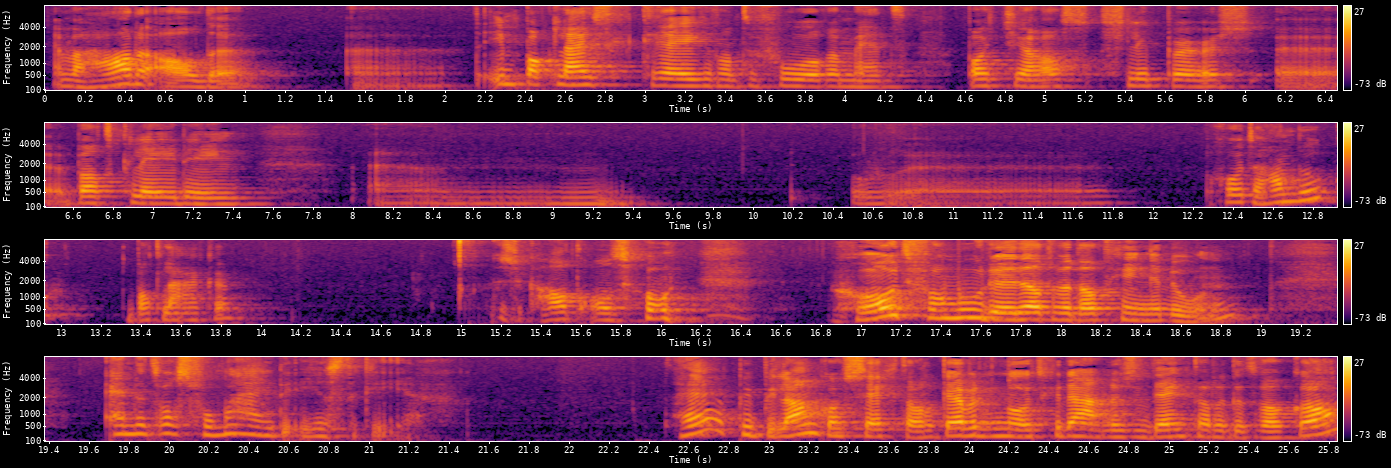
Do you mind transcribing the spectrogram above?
En we hadden al de, uh, de inpaklijst gekregen van tevoren met badjas, slippers, uh, badkleding, um, uh, grote handdoek, badlaken. Dus ik had al zo'n groot vermoeden dat we dat gingen doen. En het was voor mij de eerste keer. Hè? Pippi Lanko zegt dan, ik heb het nooit gedaan, dus ik denk dat ik het wel kan.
